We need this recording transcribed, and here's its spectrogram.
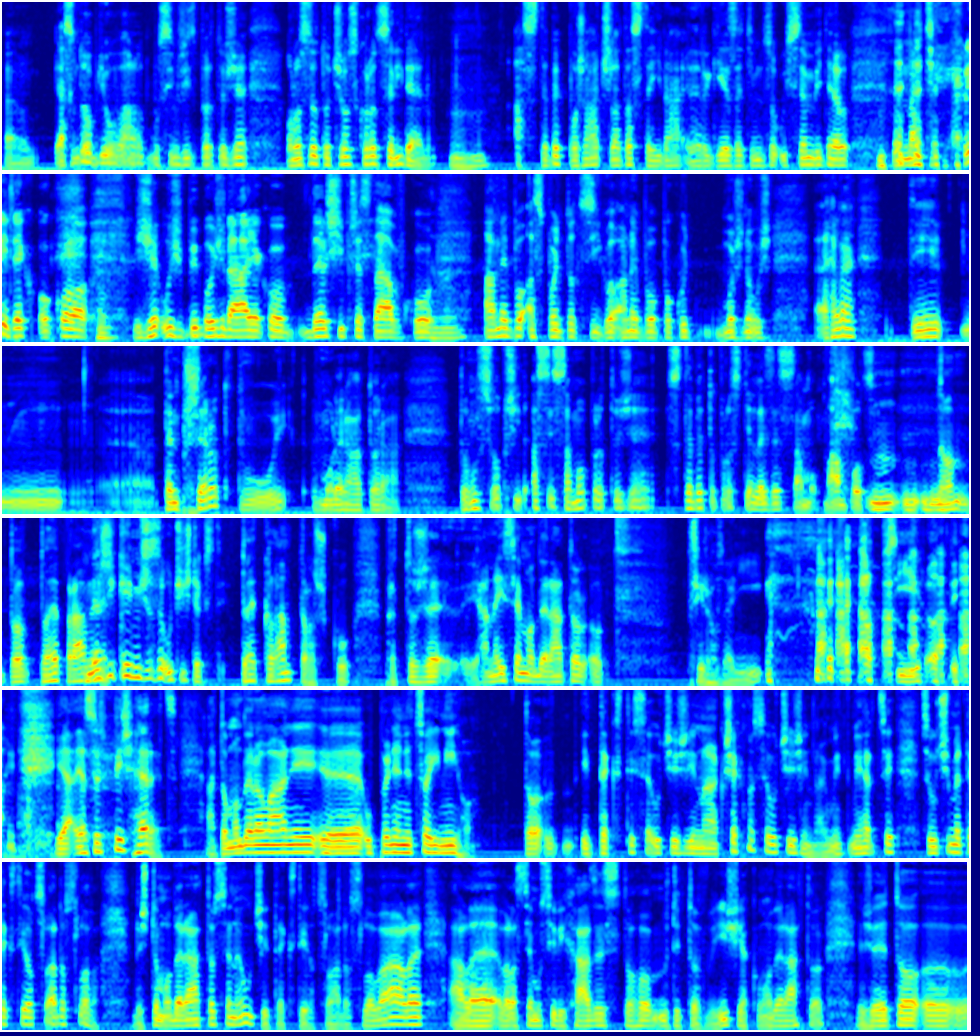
Eh, Já jsem to obdivoval, musím říct, protože ono se to točilo skoro celý den. Mm-hmm. A z tebe pořád šla ta stejná energie, zatímco už jsem viděl na těch lidech okolo, že už by možná jako delší přestávku, mm-hmm. Anebo aspoň to cígo, anebo pokud možno už... Hele, ty, mm, ten přerod tvůj v moderátora, to muselo přijít asi samo, protože z tebe to prostě leze samo, mám pocit. Mm, No, to, to je právě... Neříkej mi, že se učíš texty. To je klam trošku, protože já nejsem moderátor od přirození, od přírody. Já, já jsem spíš herec. A to moderování je úplně něco jiného. To, I texty se učíš jinak, všechno se učíš jinak. My, my herci se učíme texty od slova do slova. Když to moderátor se neučí texty od slova do slova, ale, ale vlastně musí vycházet z toho, vždy to víš jako moderátor, že je to,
